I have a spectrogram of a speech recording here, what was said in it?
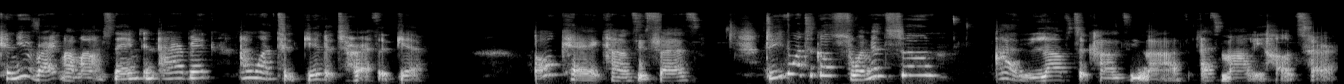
Can you write my mom's name in Arabic? I want to give it to her as a gift. Okay, Kanzi says. Do you want to go swimming soon? I love to, Kanzi nods as Molly hugs her.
